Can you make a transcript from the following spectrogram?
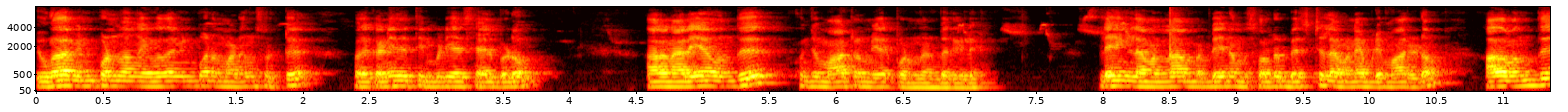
இவங்க தான் வின் பண்ணுவாங்க இவங்க தான் வின் பண்ண மாட்டாங்கன்னு சொல்லிட்டு அது கணிதத்தின்படியாக செயல்படும். அதில் நிறையா வந்து கொஞ்சம் மாற்றம் ஏற்படும் நண்பர்களே. பிளேயிங் லெவன்லாம் அப்படியே நம்ம சொல்கிற பெஸ்ட் லெவனே அப்படியே மாறிடும். அதை வந்து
